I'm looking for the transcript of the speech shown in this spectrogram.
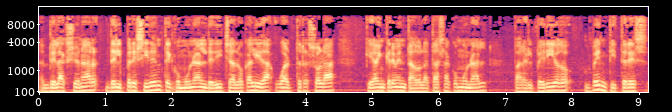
del accionar del presidente comunal de dicha localidad, Walter Solá, que ha incrementado la tasa comunal para el periodo 23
